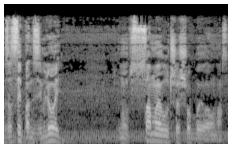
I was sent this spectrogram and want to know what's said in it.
Засыпан землей. Ну, самое лучшее, что было у нас.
